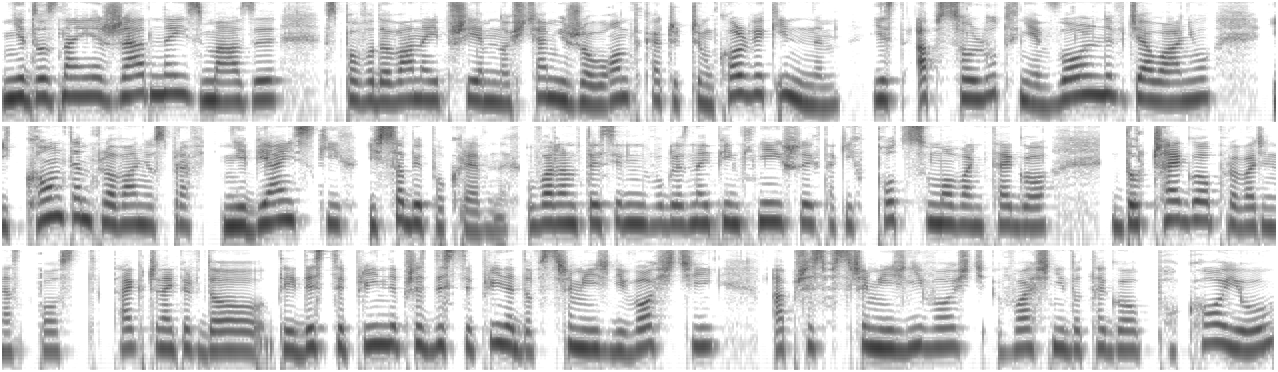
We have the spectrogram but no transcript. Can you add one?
nie doznaje żadnej zmazy spowodowanej przyjemnościami żołądka czy czymkolwiek innym. Jest absolutnie wolny w działaniu i kontemplowaniu spraw niebiańskich i sobie pokrewnych. Uważam, że to jest jeden w ogóle z najpiękniejszych takich podsumowań tego, do czego prowadzi nas post, tak? Czy najpierw do tej dyscypliny, przez dyscyplinę do wstrzemięźliwości, a przez wstrzemięźliwość właśnie do tego pokoju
